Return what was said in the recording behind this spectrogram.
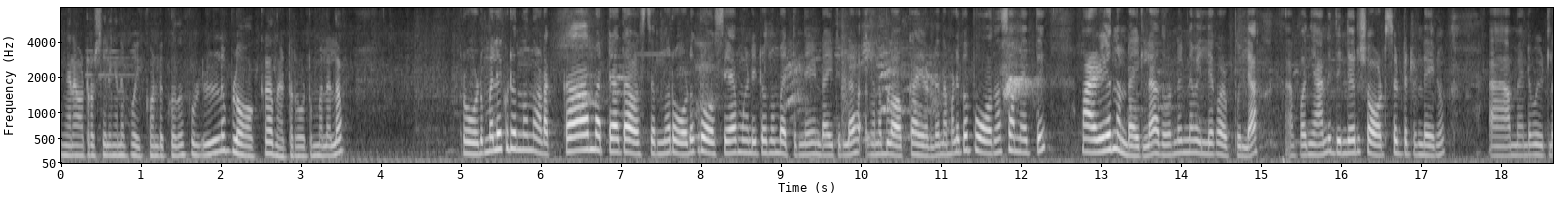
അങ്ങനെ ഓട്ടോറിക്ഷയിൽ ഇങ്ങനെ പോയിക്കൊണ്ടിരിക്കുന്നത് ഫുള്ള് ബ്ലോക്കാണ് കേട്ടോ റോഡുമ്മലെല്ലാം മേലെ കൂടെ ഒന്നും നടക്കാൻ പറ്റാത്ത അവസ്ഥ. ഒന്നും റോഡ് ക്രോസ് ചെയ്യാൻ വേണ്ടിയിട്ടൊന്നും പറ്റുന്നേ ഉണ്ടായിട്ടില്ല. അങ്ങനെ ബ്ലോക്ക് ആയതുകൊണ്ട് നമ്മളിപ്പോൾ പോകുന്ന സമയത്ത് മഴയൊന്നും ഉണ്ടായിട്ടില്ല. അതുകൊണ്ട് തന്നെ വലിയ കുഴപ്പമില്ല. അപ്പോൾ ഞാൻ ഇതിന്റെ ഒരു ഷോർട്സ് ഇട്ടിട്ടുണ്ടായിരുന്നു. അമ്മേന്റെ വീട്ടിൽ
